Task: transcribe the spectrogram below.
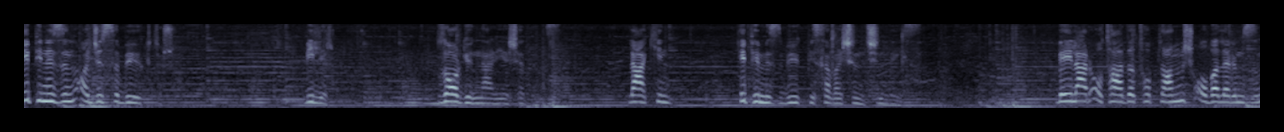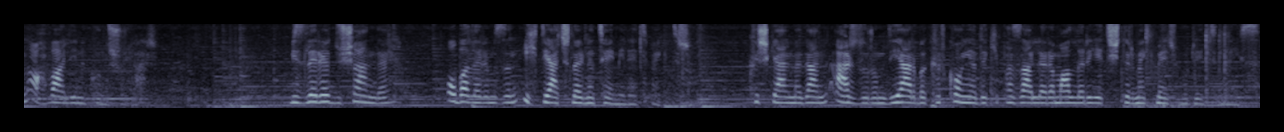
Hepinizin acısı büyüktür. Bilirim. Zor günler yaşadınız. Lakin hepimiz büyük bir savaşın içindeyiz. Beyler otağda toplanmış obalarımızın ahvalini konuşurlar. Bizlere düşen de obalarımızın ihtiyaçlarını temin etmektir. Kış gelmeden Erzurum, Diyarbakır, Konya'daki pazarlara malları yetiştirmek mecburiyetindeyiz.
